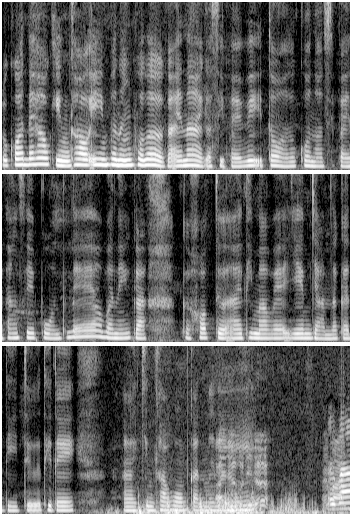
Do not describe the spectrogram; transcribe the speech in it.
ทุกคนได้เฮากินข้าวอิ่มพนึงพอเลิกกับไอ้นายก็สิไปเวะต่อทุกคนเนาะสิไปทางเซโปนพู้นแล้ววันนี้ก็ก็ขอบเจอไอ้ที่มาแวะเยี่ยมยามแล้วก็ดีเจอที่ได้อ่ากินข้าวโฮมกันมื้อนี้บ๊ายบา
